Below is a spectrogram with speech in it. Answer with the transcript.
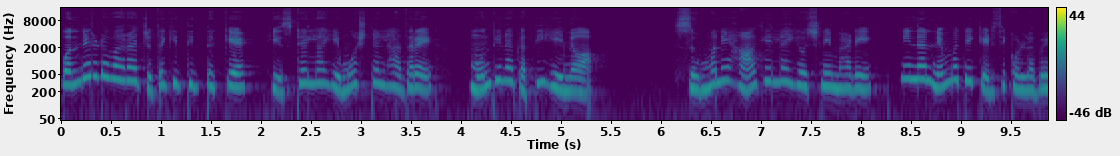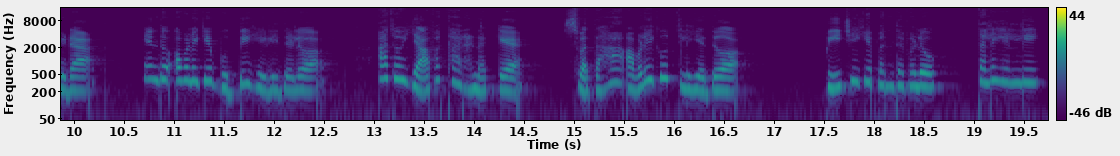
ಒಂದೆರಡು ವಾರ ಜೊತೆಗಿದ್ದಿದ್ದಕ್ಕೆ ಇಷ್ಟೆಲ್ಲ ಎಮೋಷ್ನಲ್ ಆದರೆ ಮುಂದಿನ ಗತಿ ಏನು? ಸುಮ್ಮನೆ ಹಾಗೆಲ್ಲ ಯೋಚನೆ ಮಾಡಿ ನಿನ್ನ ನೆಮ್ಮದಿ ಕೆಡಿಸಿಕೊಳ್ಳಬೇಡ ಎಂದು ಅವಳಿಗೆ ಬುದ್ಧಿ ಹೇಳಿದಳು. ಅದು ಯಾವ ಕಾರಣಕ್ಕೆ? ಸ್ವತಃ ಅವಳಿಗೂ ತಿಳಿಯದು. ಪಿಜಿಗೆ ಬಂದವಳು ತಲೆಯಲ್ಲಿ.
